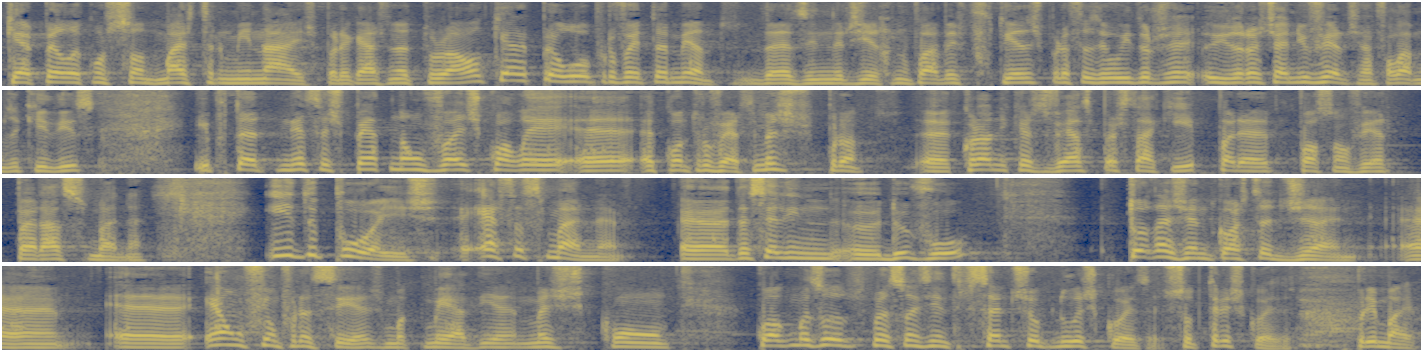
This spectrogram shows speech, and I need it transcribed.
Quer pela construção de mais terminais para gás natural, quer pelo aproveitamento das energias renováveis portuguesas para fazer o hidrogênio verde. Já falámos aqui disso. E, portanto, nesse aspecto não vejo qual é a, a controvérsia. Mas, pronto, Crónicas de Véspera está aqui para possam ver para a semana. E depois, esta semana, da Céline Devaux, Toda a gente gosta de Jane. é um filme francês, uma comédia, mas com com algumas observações interessantes sobre duas coisas, sobre três coisas. Primeiro,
